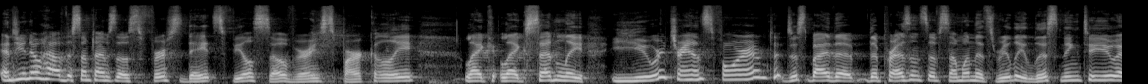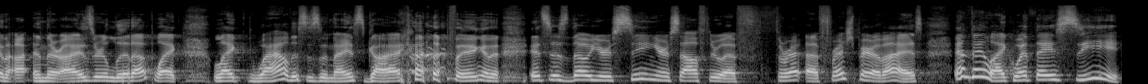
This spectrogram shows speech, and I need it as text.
And do you know how the, sometimes those first dates feel so very sparkly? Like, like suddenly you were transformed just by the, the presence of someone that's really listening to you and, uh, and their eyes are lit up like, like, wow, this is a nice guy kind of thing. And it's as though you're seeing yourself through a thre- a fresh pair of eyes and they like what they see.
